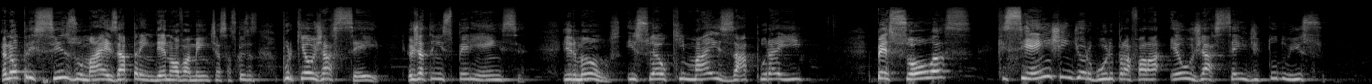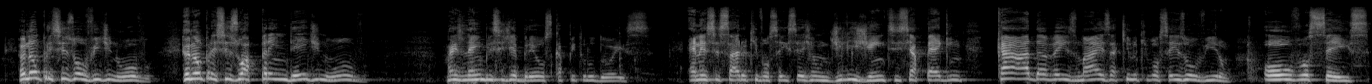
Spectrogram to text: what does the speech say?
Eu não preciso mais aprender novamente essas coisas, porque eu já sei, eu já tenho experiência. Irmãos, isso é o que mais há por aí. Pessoas que se enchem de orgulho para falar, eu já sei de tudo isso. Eu não preciso ouvir de novo. Eu não preciso aprender de novo. Mas lembre-se de Hebreus capítulo 2. É necessário que vocês sejam diligentes e se apeguem cada vez mais àquilo que vocês ouviram, ou vocês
